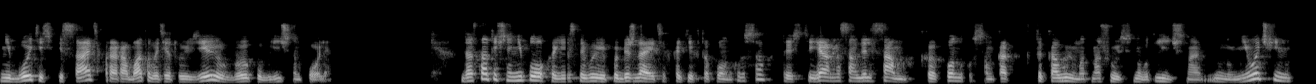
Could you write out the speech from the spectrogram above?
не бойтесь писать, прорабатывать эту идею в публичном поле. Достаточно неплохо, если вы побеждаете в каких-то конкурсах. То есть я, на самом деле, сам к конкурсам как к таковым отношусь, ну вот лично, ну, не очень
